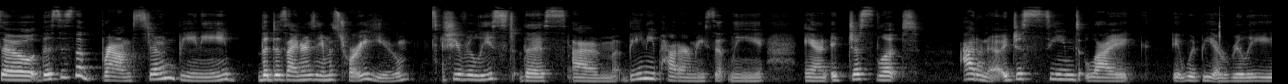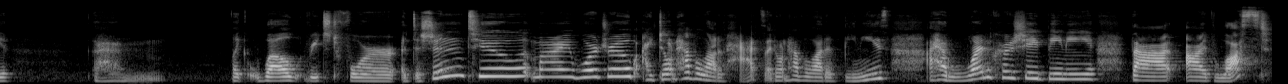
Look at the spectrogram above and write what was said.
So this is the brownstone beanie. The designer's name is Tori Yu. She released this um, beanie pattern recently and it just looked, I don't know, it just seemed like it would be a really um, like well reached for addition to my wardrobe. I don't have a lot of hats. I don't have a lot of beanies. I had one crochet beanie that I've lost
